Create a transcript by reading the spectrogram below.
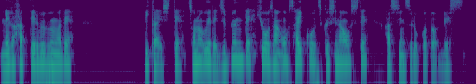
根が張っている部分まで理解して、その上で自分で氷山を再構築し直して発信することです。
